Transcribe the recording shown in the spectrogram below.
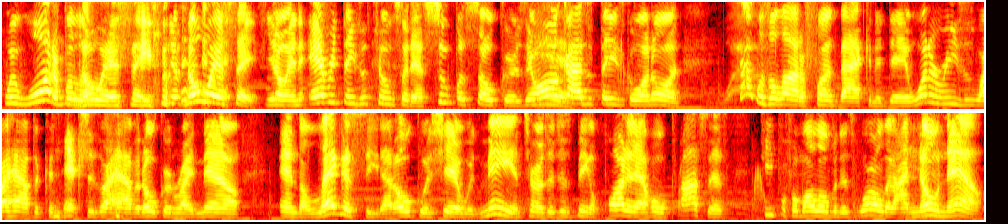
with water balloons. Nowhere is safe. you know, nowhere is safe. You know, and everything's a tool. So there's super soakers. There are yeah. all kinds of things going on that was a lot of fun back in the day. And one of the reasons why I have the connections I have at Oakwood right now and the legacy that Oakwood shared with me in terms of just being a part of that whole process, people from all over this world that I know now,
